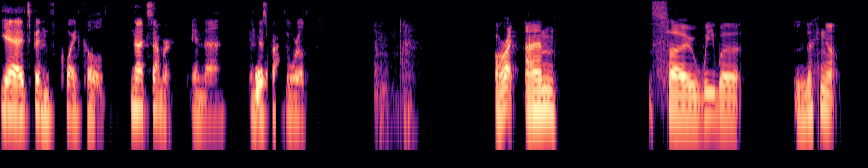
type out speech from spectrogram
yeah, it's been quite cold. Not summer in uh, in this part of the world. All right. Um. So we were looking up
